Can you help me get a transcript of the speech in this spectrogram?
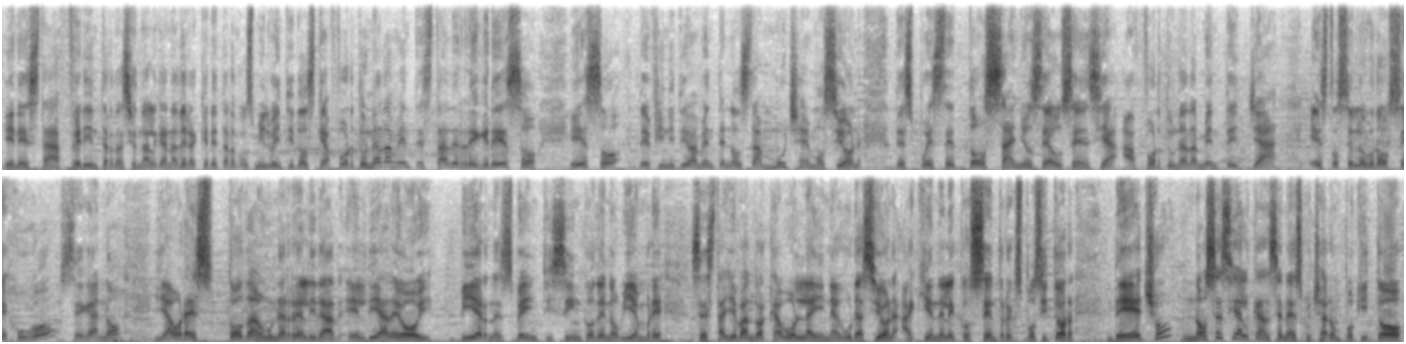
en esta Feria Internacional Ganadera Querétaro 2022 que afortunadamente está de regreso. Eso definitivamente nos da mucha emoción. Después de dos años de ausencia, afortunadamente ya esto se logró. Se jugó, se ganó y ahora es toda una realidad. El día de hoy, viernes 25 de noviembre, se está llevando a cabo la inauguración aquí en el Ecocentro Expositor. De hecho, no sé si alcancen a escuchar un poquito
